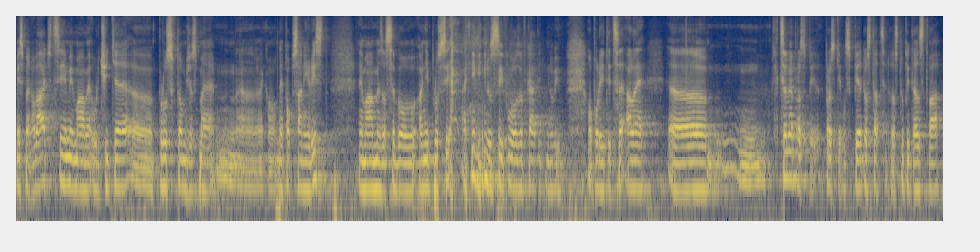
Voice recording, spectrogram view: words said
My jsme nováčci, my máme určitě eh, plus v tom, že jsme mm, eh, jako nepopsaný list, nemáme za sebou ani plusy, ani minusy v úvozovkách, teď mluvím o politice, ale uh, chceme prostě, prostě uspět, dostat se do zastupitelstva,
